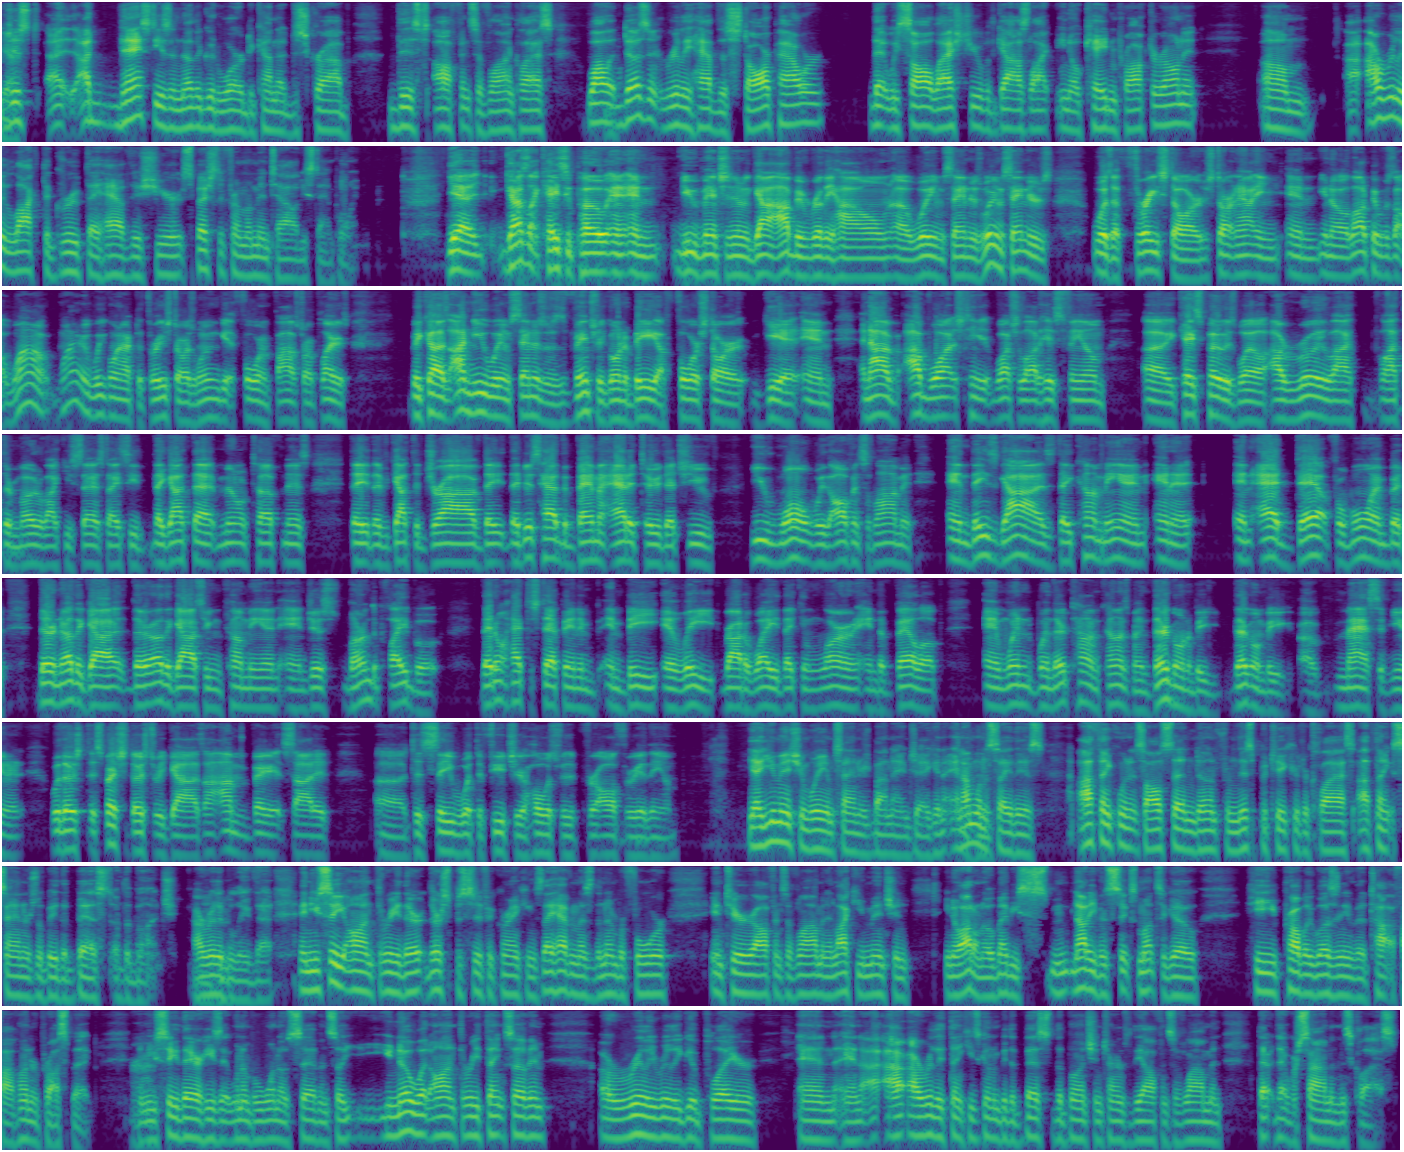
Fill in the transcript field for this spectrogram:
Yeah. Just I, I, nasty is another good word to kind of describe this offensive line class. While it doesn't really have the star power that we saw last year with guys like you know Kadyn Proctor on it, um, I, I really like the group they have this year, especially from a mentality standpoint. Yeah, guys like Casey Poe and, and you mentioned him, a guy I've been really high on, uh, William Sanders. William Sanders was a three star starting out, and and you know a lot of people was like, why why are we going after three stars when we can get four and five star players? Because I knew William Sanders was eventually going to be a four star get, and and I've I've watched he watched a lot of his film, uh, Casey Poe as well. I really like like their motor, like you said, Stacey. They got that mental toughness. They they've got the drive. They they just have the Bama attitude that you you want with offensive linemen. And these guys, they come in and it and add depth for one, but they're another guy. There are other guys who can come in and just learn the playbook. They don't have to step in and, and be elite right away. They can learn and develop. And when when their time comes, man, they're going to be they're going to be a massive unit with those, especially those three guys. I, am very excited uh, to see what the future holds for for all three of them. Yeah, you mentioned William Sanders by name, Jake, and, and mm-hmm. I'm going to say this. I think when it's all said and done from this particular class, I think Sanders will be the best of the bunch. I really mm-hmm. believe that. And you see on three, their their specific rankings, they have him as the number four interior offensive lineman. And like you mentioned, you know, I don't know, maybe not even six months ago, he probably wasn't even a top 500 prospect. Right. And you see there, he's at number 107. So you know what on three thinks of him, a really, really good player and and I, I really think he's going to be the best of the bunch in terms of the offensive linemen that, that were signed in this class.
